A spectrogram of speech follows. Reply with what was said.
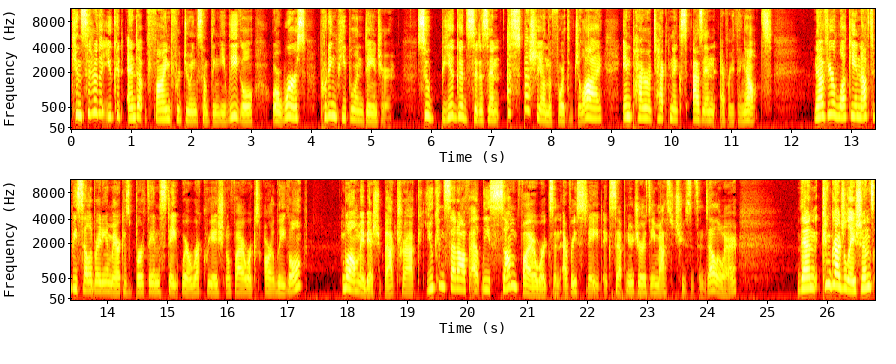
consider that you could end up fined for doing something illegal, or worse, putting people in danger. So be a good citizen, especially on the 4th of July, in pyrotechnics as in everything else. Now, if you're lucky enough to be celebrating America's birthday in a state where recreational fireworks are legal, well, maybe I should backtrack. You can set off at least some fireworks in every state except New Jersey, Massachusetts, and Delaware. Then, congratulations,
